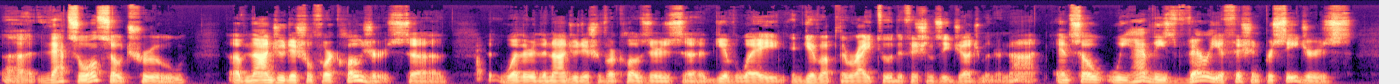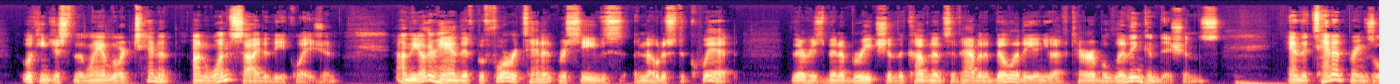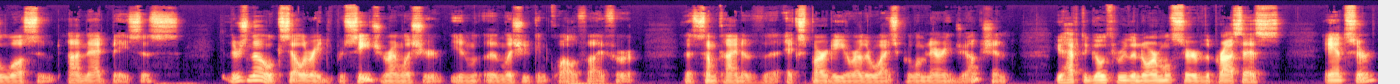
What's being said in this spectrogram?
Uh, that's also true of non-judicial foreclosures, uh, whether the non-judicial foreclosures uh, give way and give up the right to a deficiency judgment or not. And so we have these very efficient procedures looking just at the landlord-tenant on one side of the equation. On the other hand, if before a tenant receives a notice to quit, there has been a breach of the covenants of habitability and you have terrible living conditions, and the tenant brings a lawsuit on that basis, there's no accelerated procedure unless you're unless you can qualify for uh, some kind of uh, ex parte or otherwise preliminary injunction. You have to go through the normal serve the process answer.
